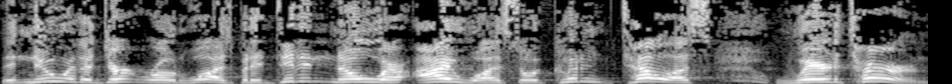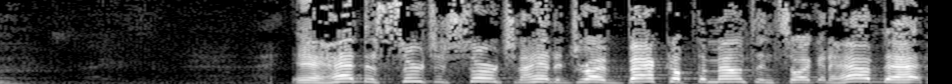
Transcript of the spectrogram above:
it knew where the dirt road was, but it didn't know where I was, so it couldn't tell us where to turn. And I had to search and search, and I had to drive back up the mountain so I could have that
